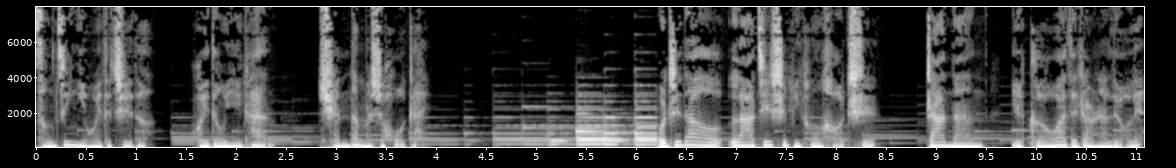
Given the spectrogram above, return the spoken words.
曾经以为的值得，回头一看，全他妈是活该。我知道垃圾食品很好吃，渣男也格外的让人留恋，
